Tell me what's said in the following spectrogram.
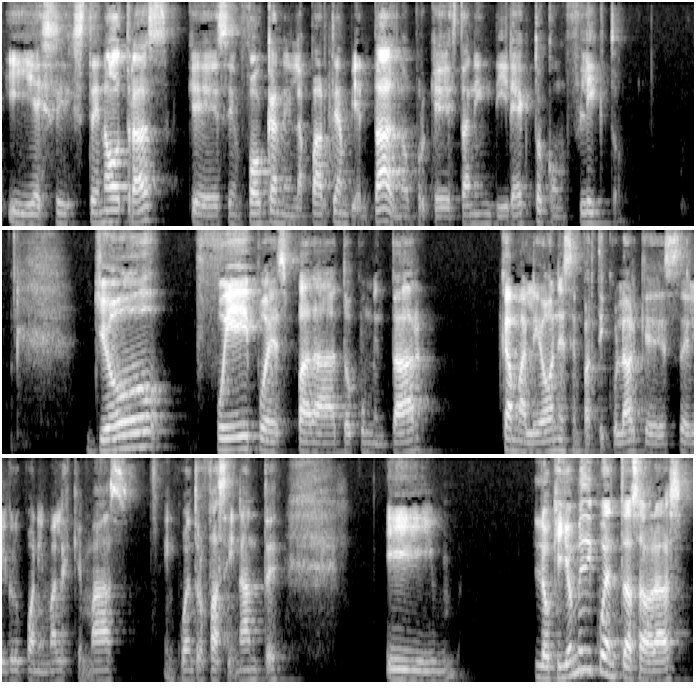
y existen otras que se enfocan en la parte ambiental, ¿no? Porque están en directo conflicto. Yo fui pues para documentar camaleones en particular, que es el grupo de animales que más encuentro fascinante. Y lo que yo me di cuenta, sabrás,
